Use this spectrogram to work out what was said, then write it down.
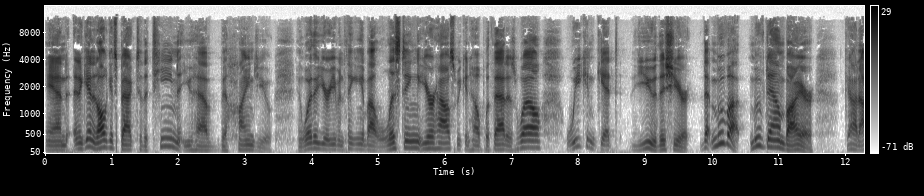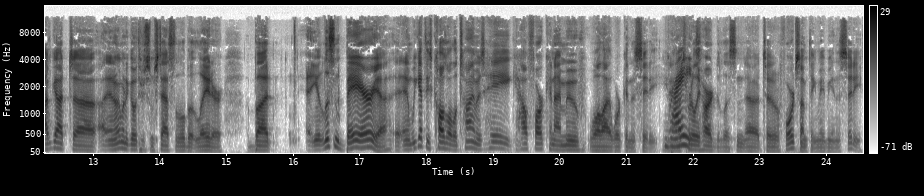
And and again, it all gets back to the team that you have behind you, and whether you're even thinking about listing your house, we can help with that as well. We can get you this year that move up, move down buyer. God, I've got, uh, and I'm going to go through some stats a little bit later, but you know, listen to Bay Area, and we get these calls all the time. Is hey, how far can I move while I work in the city? You know, Right. It's really hard to listen uh, to afford something maybe in the city.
